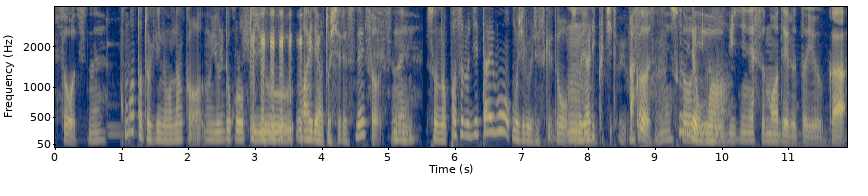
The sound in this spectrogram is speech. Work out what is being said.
そうですね。困った時のなんか、よりどころっていう アイデアとしてですね。そうですね、うん、そのパズル自体も面白いですけど、うん、そのやり口というか。あそうですね。そういう、まあ、ビジネスモデルというか、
